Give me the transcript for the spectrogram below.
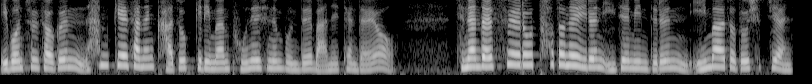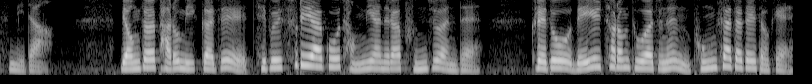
이번 추석은 함께 사는 가족끼리만 보내시는 분들 많을 텐데요. 지난달 수해로 터전을 잃은 이재민들은 이마저도 쉽지 않습니다. 명절 바로 밑까지 집을 수리하고 정리하느라 분주한데 그래도 내일처럼 도와주는 봉사자들 덕에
